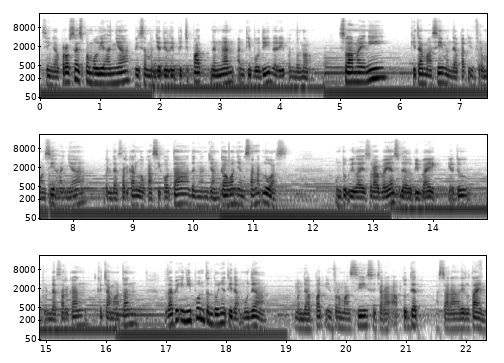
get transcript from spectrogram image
sehingga proses pemulihannya bisa menjadi lebih cepat dengan antibodi dari pendonor. Selama ini, kita masih mendapat informasi hanya berdasarkan lokasi kota dengan jangkauan yang sangat luas. Untuk wilayah Surabaya sudah lebih baik, yaitu berdasarkan kecamatan, tetapi ini pun tentunya tidak mudah mendapat informasi secara up to date, secara real time.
